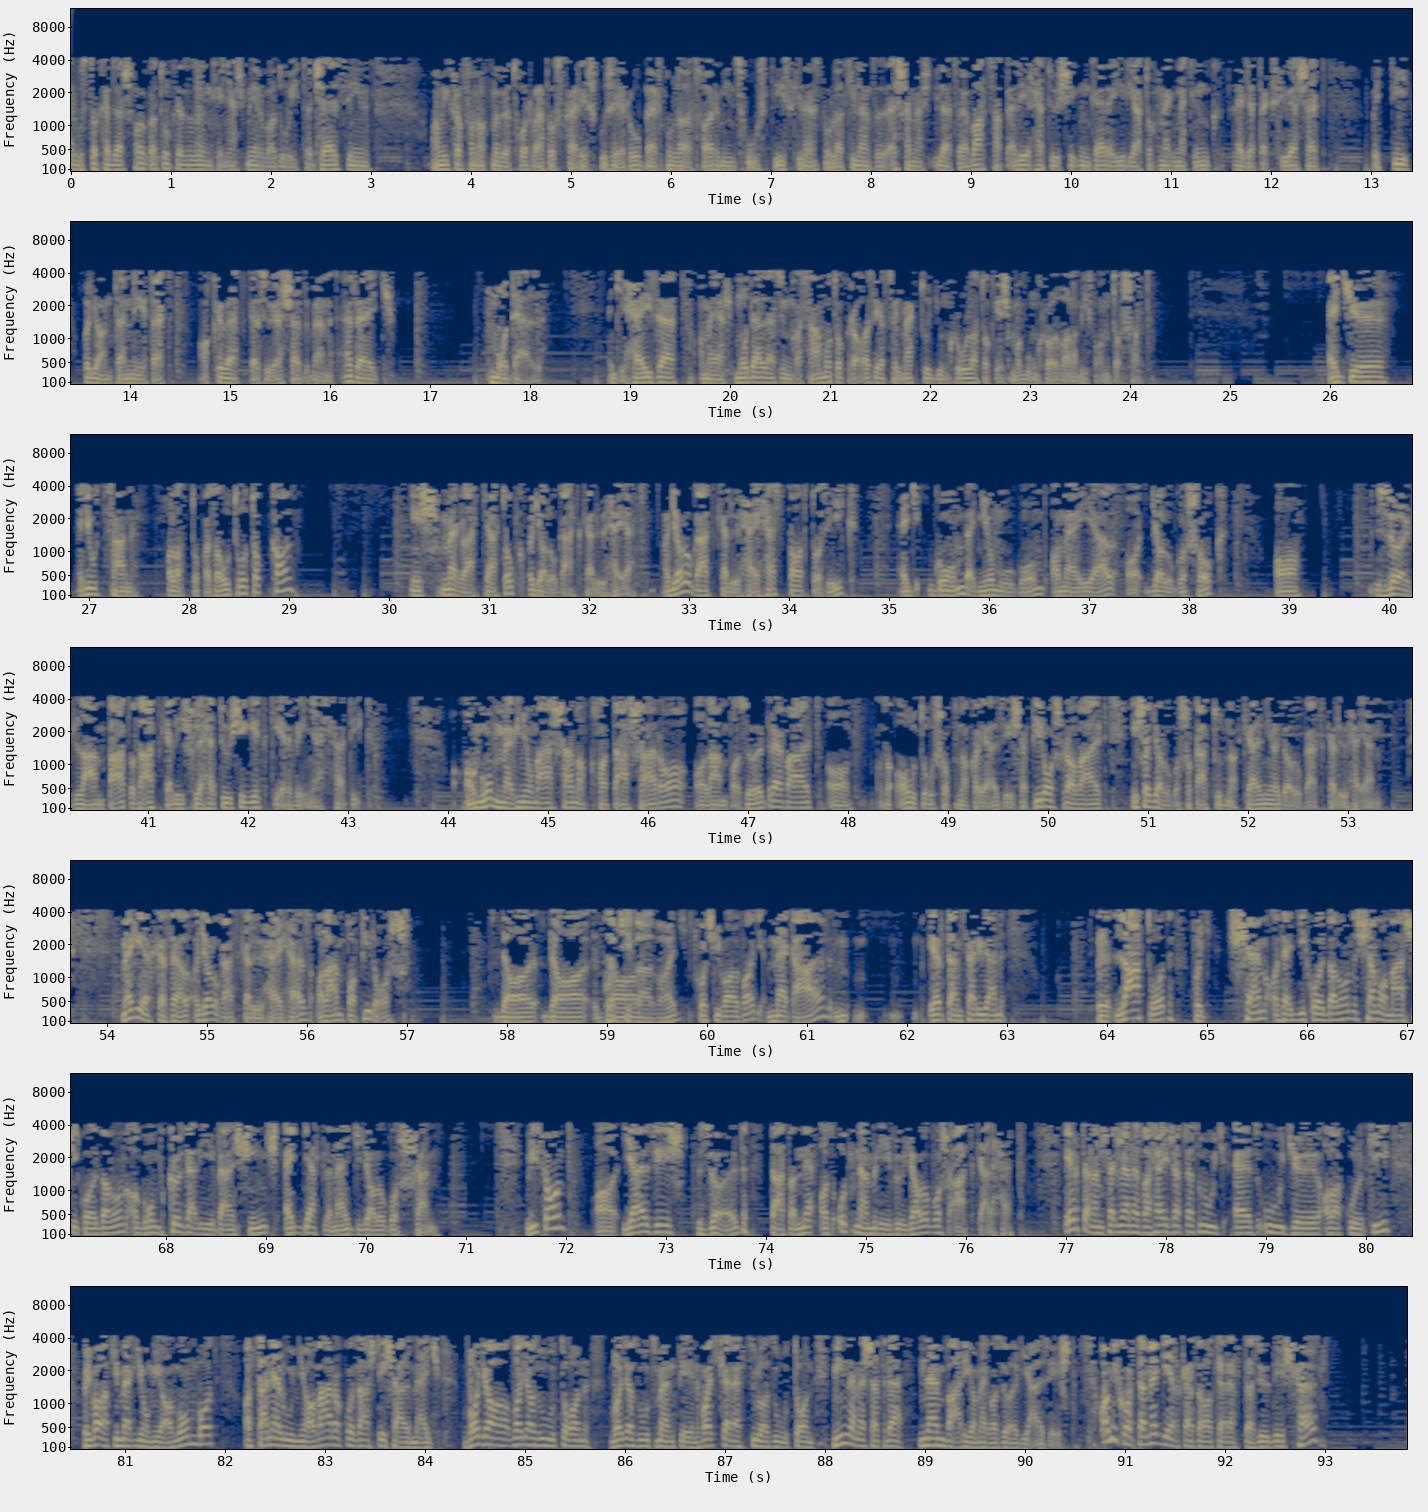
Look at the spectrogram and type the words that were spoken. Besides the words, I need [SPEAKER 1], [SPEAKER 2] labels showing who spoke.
[SPEAKER 1] Szervusztok, kedves hallgatók, ez az önkényes mérvadó itt a Jazzin. A mikrofonok mögött Horváth Oszkár és Puzsér Robert 0630 20 10 909 az SMS, illetve WhatsApp elérhetőségünk. Erre írjátok meg nekünk, legyetek szívesek, hogy ti hogyan tennétek a következő esetben. Ez egy modell. Egy helyzet, amelyet modellezünk a számotokra azért, hogy megtudjunk rólatok és magunkról valami fontosat. Egy, egy utcán haladtok az autótokkal, és meglátjátok a gyalogátkelő helyet. A gyalogátkelő helyhez tartozik egy gomb, egy nyomógomb, amelyel a gyalogosok a zöld lámpát, az átkelés lehetőségét kérvényezhetik. A gomb megnyomásának hatására a lámpa zöldre vált, a, az autósoknak a jelzése pirosra vált, és a gyalogosok át tudnak kelni a gyalogátkelő helyen. Megérkezel a gyalogátkelő helyhez, a lámpa piros, de a, de a, de
[SPEAKER 2] kocsival a, vagy.
[SPEAKER 1] Kocsival vagy, megáll, értelmszerűen látod, hogy sem az egyik oldalon, sem a másik oldalon a gomb közelében sincs egyetlen egy gyalogos sem. Viszont a jelzés zöld, tehát a ne, az ott nem lévő gyalogos átkelhet. Értelemszerűen ez a helyzet ez úgy, ez úgy alakul ki, hogy valaki megnyomja a gombot, aztán elunja a várakozást és elmegy. Vagy, a, vagy az úton, vagy az út mentén, vagy keresztül az úton. Minden esetre nem várja meg a zöld jelzést. Amikor te megérkezel a kereszteződéshez,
